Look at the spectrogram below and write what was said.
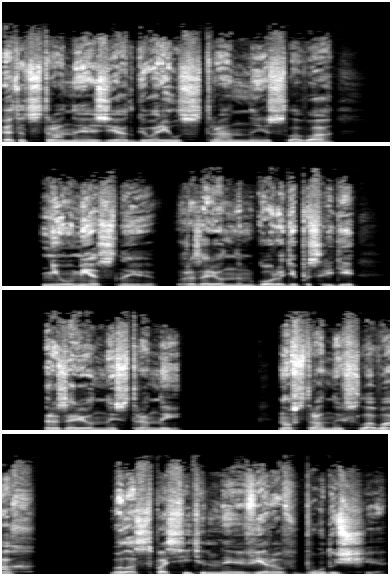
Этот странный азиат говорил странные слова, неуместные в разоренном городе посреди разоренной страны. Но в странных словах была спасительная вера в будущее,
